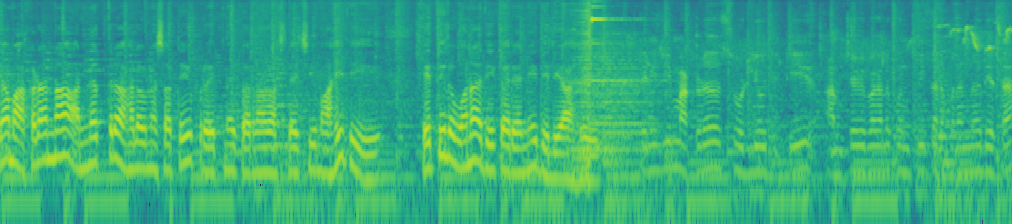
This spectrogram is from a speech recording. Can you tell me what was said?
या माकडांना अन्यत्र हलवण्यासाठी प्रयत्न करणार असल्याची माहिती येथील वनाधिकाऱ्यांनी दिली आहे. ती माकडं सोडली होती ती आमच्या विभागाला कोणतीही कल्पना न देता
